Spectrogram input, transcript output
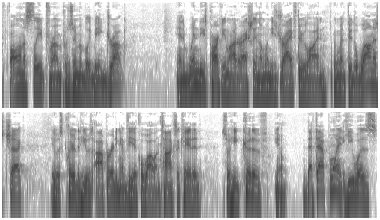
fallen asleep from presumably being drunk in Wendy's parking lot or actually in the Wendy's drive through line. We went through the wellness check. It was clear that he was operating a vehicle while intoxicated. So he could have, you know, at that point, he was,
